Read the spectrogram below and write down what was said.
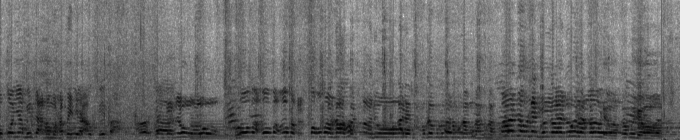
pokoknya minta nomor HP dia. Okey, Pak. Aduh, obat, obat, obat, obat, obat. Aduh, Pegang, pegang, pegang, pegang, pegang, pegang. aduh lagi, aduh, Kamu dah, kamu dah.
